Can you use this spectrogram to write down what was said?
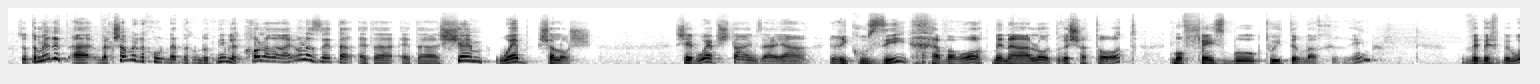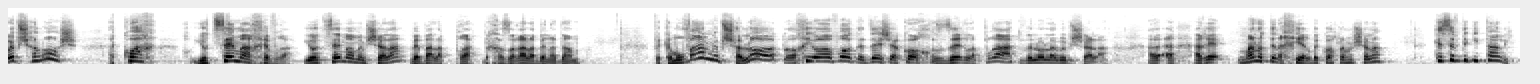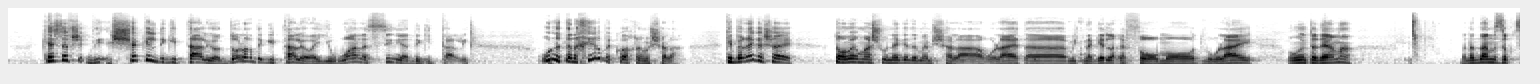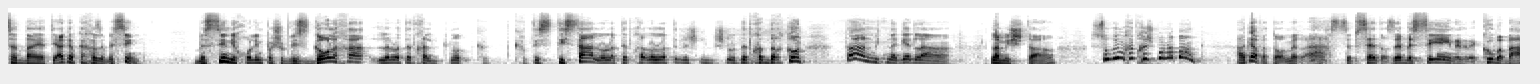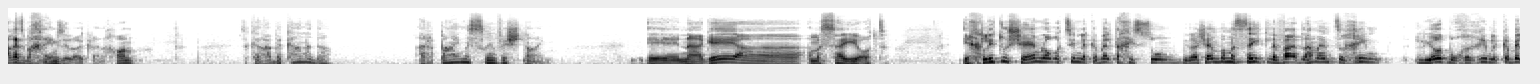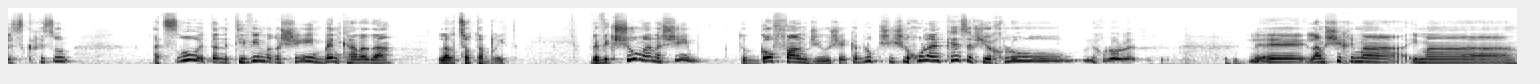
זאת אומרת, ה- ועכשיו אנחנו, אנחנו נותנים לכל הרעיון הזה את, ה, את, ה, את השם Web 3. שווב 2 זה היה ריכוזי, חברות מנהלות רשתות, כמו פייסבוק, טוויטר ואחרים, ובווב 3 הכוח יוצא מהחברה, יוצא מהממשלה ובא לפרט, בחזרה לבן אדם. וכמובן, ממשלות לא הכי אוהבות את זה שהכוח חוזר לפרט ולא לממשלה. הרי מה נותן הכי הרבה כוח לממשלה? כסף דיגיטלי. כסף, ש... שקל דיגיטלי או דולר דיגיטלי או היואן הסיני הדיגיטלי, הוא נותן הכי הרבה כוח לממשלה. כי ברגע שאתה אומר משהו נגד הממשלה, אולי אתה מתנגד לרפורמות, ואולי אומרים, אתה יודע מה, בן אדם הזה הוא קצת בעייתי. אגב, ככה זה בסין. בסין יכולים פשוט לסגור לך, לא לתת לך לקנות כרטיס טיסה, לא לתת לך, לא לתת, לא לתת לך דרכון. אתה מתנגד למשטר, סוגרים לך את חשבון הבנק. אגב, אתה אומר, אה, זה בסדר, זה בסין, בקובה, בארץ, בחיים זה לא יקרה, נכון? זה קרה בקנדה, 2022. אה, נהגי המשאיות החליטו שהם לא רוצים לקבל את החיסון, בגלל שהם במשאית לבד, למה הם צריכים להיות מוכרחים לקבל חיסון? עצרו את הנתיבים הראשיים בין קנדה לארצות הברית, וביקשו מאנשים to go found you, שיקבלו, שישלחו להם כסף, שיוכלו יוכלו להמשיך עם, ה, עם, ה,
